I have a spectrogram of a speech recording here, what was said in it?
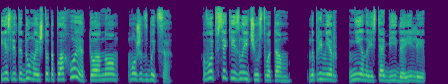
если ты думаешь что-то плохое, то оно может сбыться? Вот всякие злые чувства там, например, ненависть, обида или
